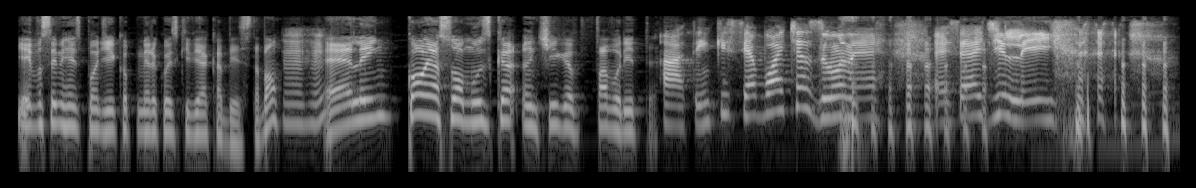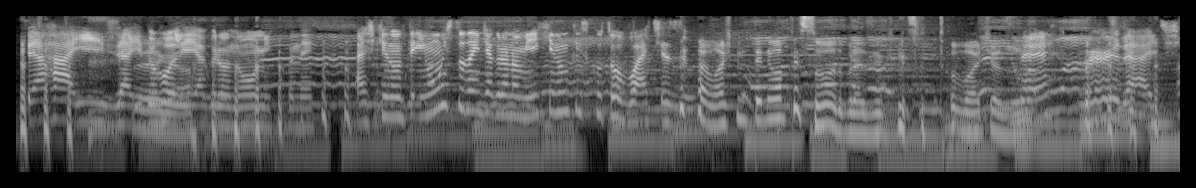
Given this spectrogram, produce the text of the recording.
e aí você me responde aí com a primeira coisa que vier à cabeça, tá bom? Uhum. Ellen, qual é a sua música antiga favorita? Ah, tem que ser a Boate Azul, né? Essa é a de lei. é a raiz aí do rolê agronômico, né? Acho que não tem um estudante de agronomia que nunca escutou Boate Azul. eu acho que não tem nenhuma pessoa do Brasil que não escutou Boate Azul. Né? Verdade.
